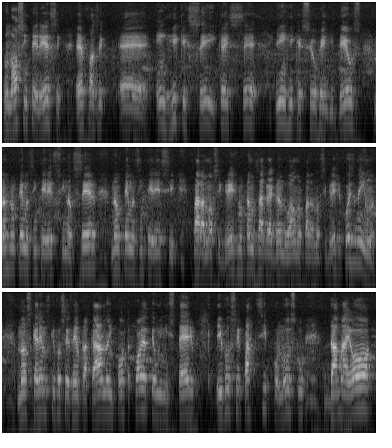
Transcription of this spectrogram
O nosso interesse é fazer é, enriquecer e crescer e enriquecer o reino de Deus. Nós não temos interesse financeiro, não temos interesse para a nossa igreja, não estamos agregando alma para a nossa igreja, coisa nenhuma. Nós queremos que você venha para cá, não importa qual é o teu ministério, e você participe conosco da maior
